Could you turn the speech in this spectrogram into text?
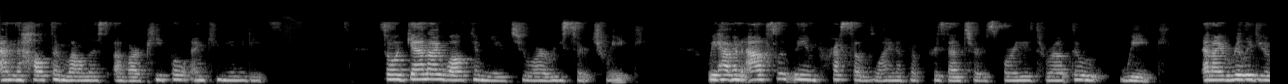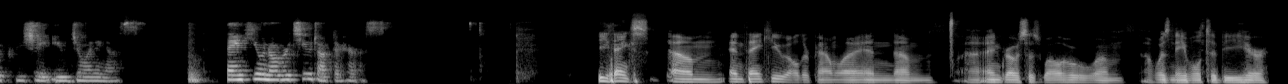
and the health and wellness of our people and communities. So again, I welcome you to our research week. We have an absolutely impressive lineup of presenters for you throughout the week, and I really do appreciate you joining us. Thank you, and over to you, Dr. Harris. Hey, thanks, um, and thank you, Elder Pamela and um, uh, and Grouse as well, who um, wasn't able to be here.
